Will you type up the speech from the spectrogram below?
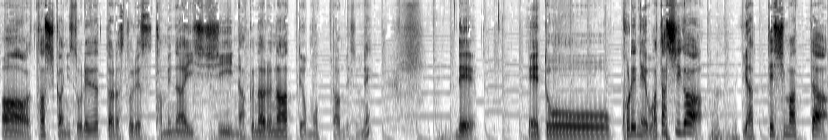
ああ確かにそれだったらストレスためないしなくなるなって思ったんですよね。で、えっ、ー、とこれね、私がやってしまった、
